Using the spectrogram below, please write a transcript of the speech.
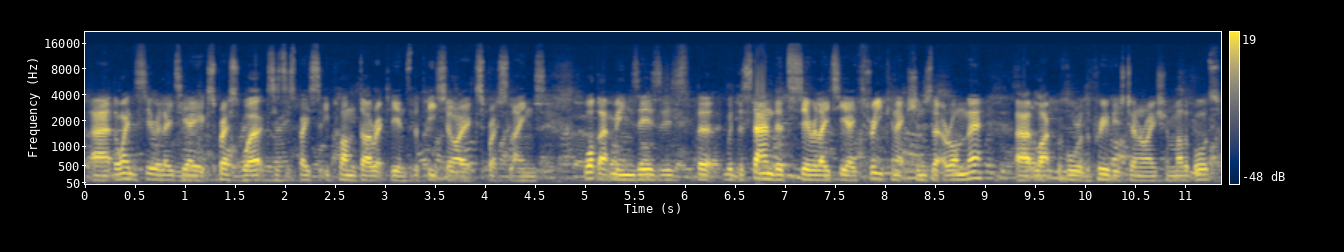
Uh, the way the serial ATA Express works is it's basically plumbed directly into the PCI Express lanes. What that means is is that with the standard serial ATA 3 connections that are on there, uh, like with all of the previous generation motherboards,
